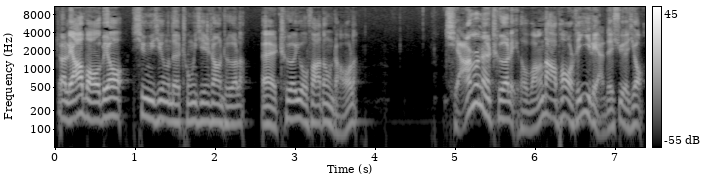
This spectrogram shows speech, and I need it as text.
这俩保镖悻悻的重新上车了。哎，车又发动着了。前面那车里头，王大炮是一脸的血笑。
